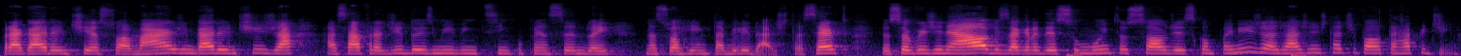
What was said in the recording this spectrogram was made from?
para garantir a sua margem, garantir já a safra de 2025, pensando aí na sua rentabilidade, tá certo? Eu sou Virginia Alves, agradeço muito o sol de ex-companhia já já a gente está de volta rapidinho.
